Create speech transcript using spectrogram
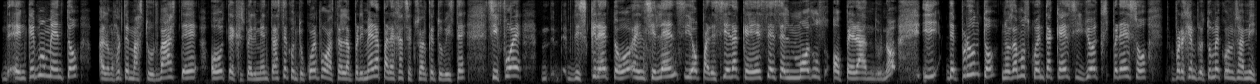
En qué momento a lo mejor te masturbaste o te experimentaste con tu cuerpo hasta la primera pareja sexual que tuviste. Si fue discreto, en silencio, pareciera que ese es el modus operandi, ¿no? Y de pronto nos damos cuenta que si yo expreso, por ejemplo, tú me conoces a mí,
